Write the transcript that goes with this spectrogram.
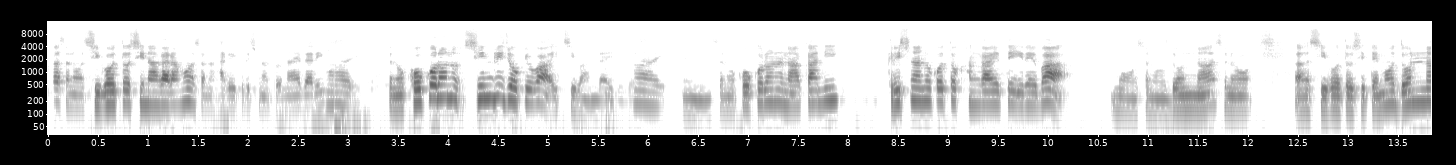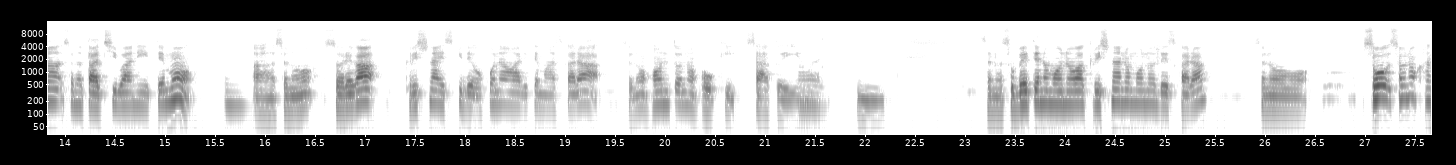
すが、その仕事しながらもそのハレクリシナと唱えたり、はい。その心の心理状況が一番大事です。はい。うん、その心の中にクリシナのことを考えていれば、もうそのどんなそのあ仕事しても、どんなその立場にいても、うん。あそのそれがクリシナ意識で行われてますから、その本当の放棄さという、はいうん、その全てのものはクリシナのものですから、そのそその考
